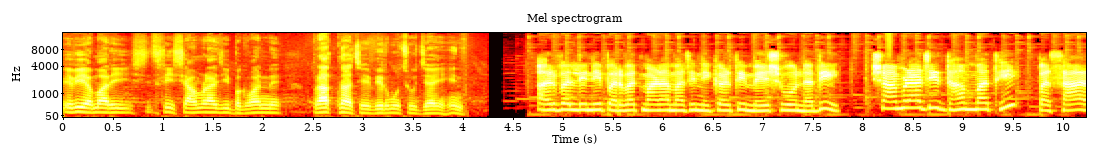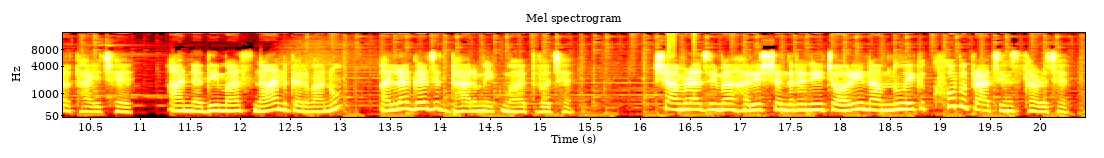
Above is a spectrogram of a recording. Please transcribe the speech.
એવી અમારી શ્રી શામળાજી ભગવાનને પ્રાર્થના છે. વિરમું છું. જય હિન્દ. અરવલ્લીની પર્વતમાળામાંથી નીકળતી મેશવો નદી શામળાજી ધામમાંથી પસાર થાય છે. આ નદીમાં સ્નાન કરવાનું અલગ જ ધાર્મિક મહત્વ છે. શામળાજીમાં હરિશ્ચંદ્રની ચોરી નામનું એક ખૂબ પ્રાચીન સ્થળ છે.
